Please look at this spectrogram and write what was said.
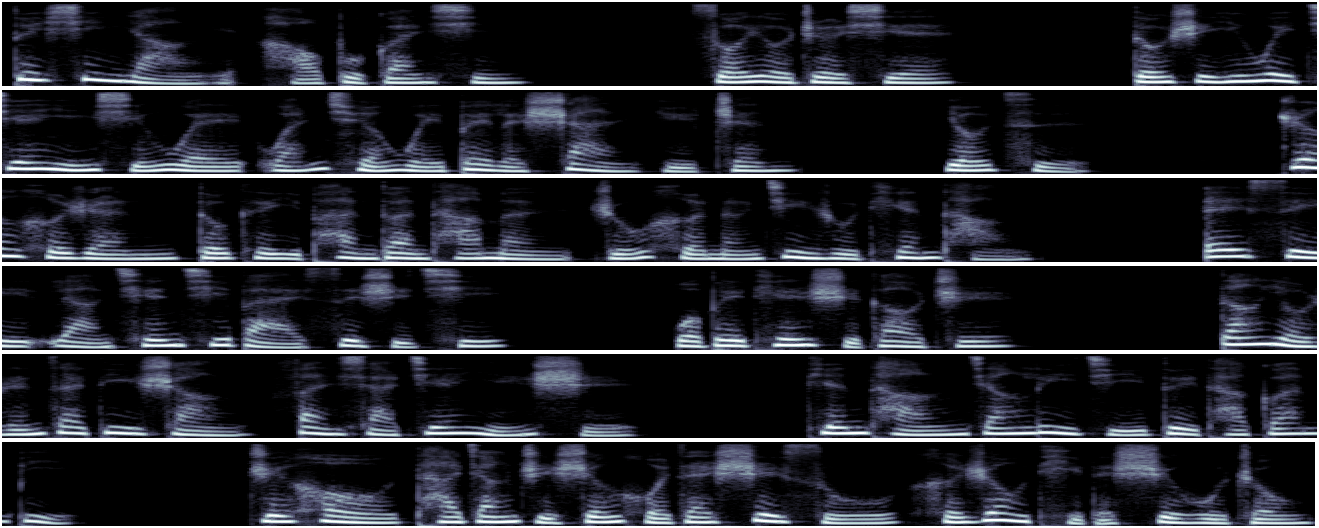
对信仰也毫不关心。所有这些都是因为奸淫行为完全违背了善与真，由此。任何人都可以判断他们如何能进入天堂。A.C. 两千七百四十七，我被天使告知，当有人在地上犯下奸淫时，天堂将立即对他关闭，之后他将只生活在世俗和肉体的事物中。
